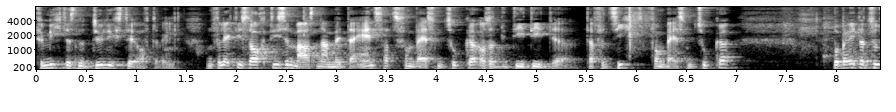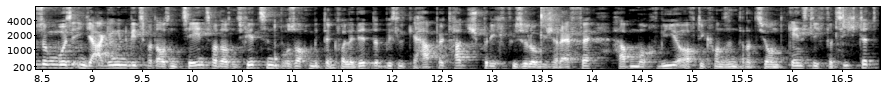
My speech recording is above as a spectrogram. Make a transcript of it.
Für mich das Natürlichste auf der Welt. Und vielleicht ist auch diese Maßnahme der Einsatz von weißem Zucker, also die, die, der, der Verzicht vom weißen Zucker, Wobei ich dazu sagen muss, in Jahrgängen wie 2010, 2014, wo es auch mit der Qualität ein bisschen gehappelt hat, sprich physiologische Reife, haben auch wir auf die Konzentration gänzlich verzichtet,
